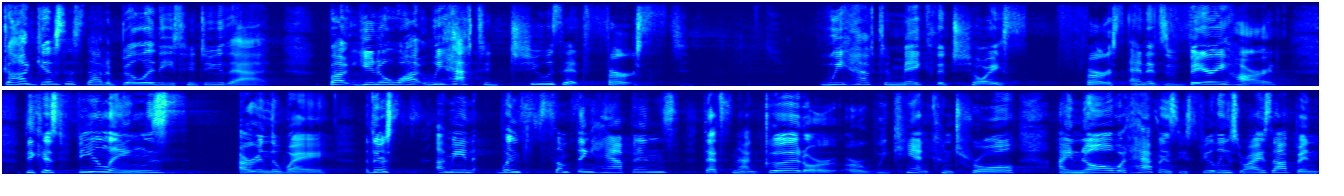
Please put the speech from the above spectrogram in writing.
God gives us that ability to do that. But you know what? We have to choose it first. We have to make the choice first. And it's very hard because feelings are in the way. There's, I mean, when something happens that's not good or, or we can't control, I know what happens. These feelings rise up and,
